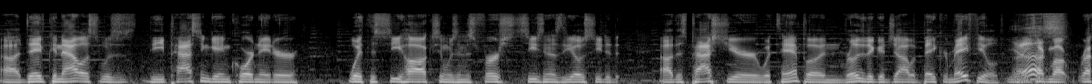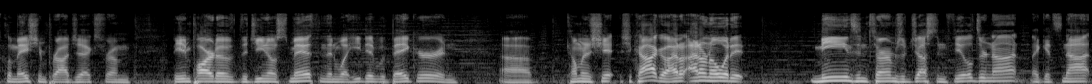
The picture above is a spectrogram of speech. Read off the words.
Uh, Dave Canales was the passing game coordinator with the Seahawks and was in his first season as the OC to, uh, this past year with Tampa and really did a good job with Baker Mayfield. Uh, talking about reclamation projects from being part of the Geno Smith and then what he did with Baker and uh, coming to Chi- Chicago. I don't, I don't know what it means in terms of Justin Fields or not. Like it's not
